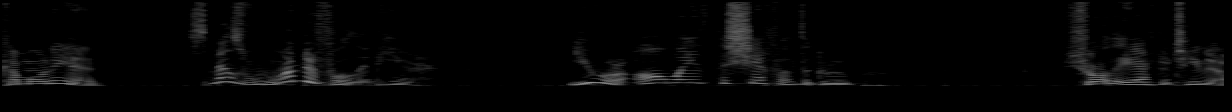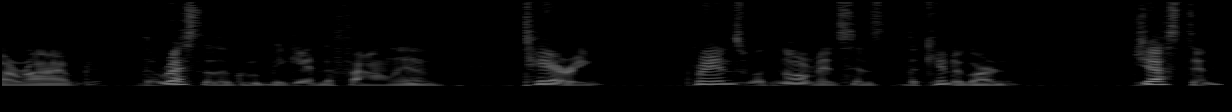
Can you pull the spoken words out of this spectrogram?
Come on in. Smells wonderful in here. You were always the chef of the group. Shortly after Tina arrived, the rest of the group began to file in. Terry, friends with Norman since the kindergarten, Justin,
